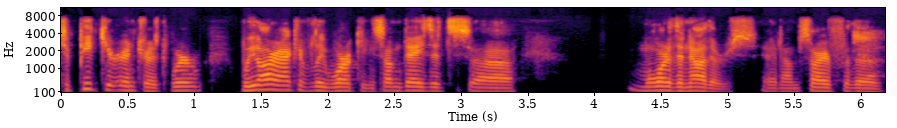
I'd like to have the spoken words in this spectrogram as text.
to pique your interest. We're we are actively working. Some days it's uh, more than others, and I'm sorry for the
